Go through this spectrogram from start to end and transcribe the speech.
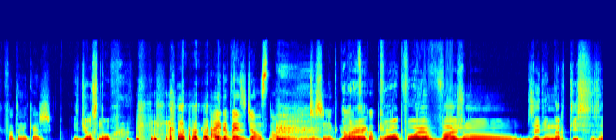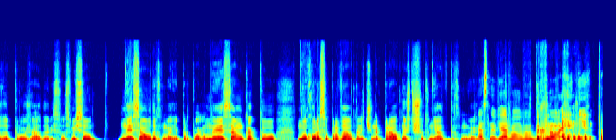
Каквото ми кажеш. И Джо Сноу. Айде без Джон Сноу. Че ще ни такова Добре, какво, копирайт. какво е важно за един артист, за да продължава да рисува? В смисъл, не е само вдъхновение, предполагам. Не е само както много хора се оправдават, нали, че не правят нещо, защото нямат вдъхновение. Аз не вярвам в вдъхновението.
